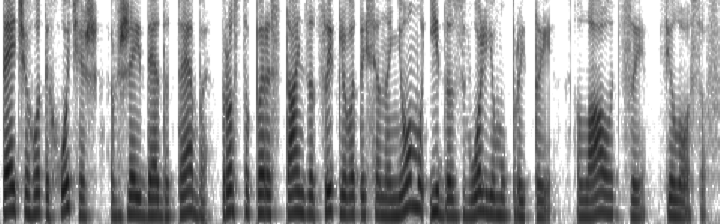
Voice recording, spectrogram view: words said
Те, чого ти хочеш, вже йде до тебе. Просто перестань зациклюватися на ньому і дозволь йому прийти. Лао Цзи, філософ.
